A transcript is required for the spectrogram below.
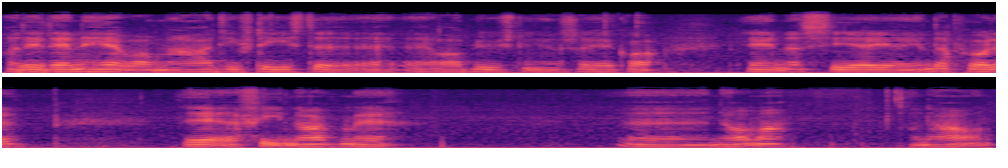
og det er den her, hvor man har de fleste af, af oplysningerne, så jeg går ind og siger, at jeg ændrer på det. Det er fint nok med øh, nummer og navn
